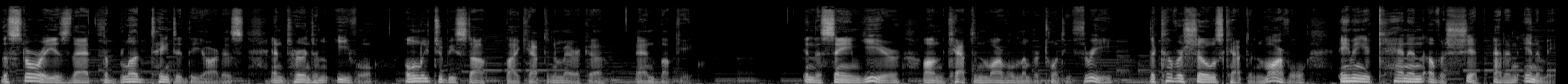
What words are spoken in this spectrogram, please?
The story is that the blood tainted the artist and turned him evil, only to be stopped by Captain America and Bucky. In the same year, on Captain Marvel number 23, the cover shows Captain Marvel aiming a cannon of a ship at an enemy,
